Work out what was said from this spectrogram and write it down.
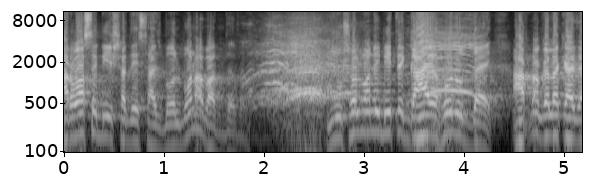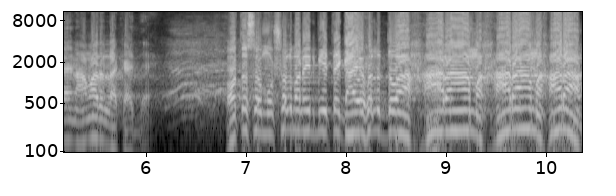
আরও আছে বিয়ের সাথে সাজ, বলব না, বাদ দেবো। মুসলমানের বিয়েতে গায়ে হলুদ দেয়, আপনার এলাকায় দেয় না, আমার এলাকায় দেয়। অথচ মুসলমানের বিয়েতে গায়ে হলুদ দেওয়া হারাম হারাম হারাম।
